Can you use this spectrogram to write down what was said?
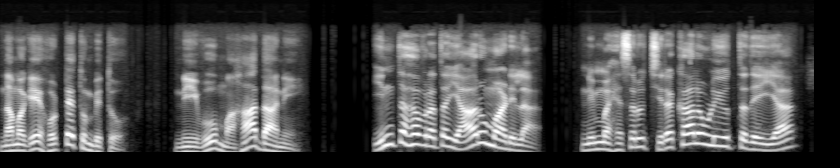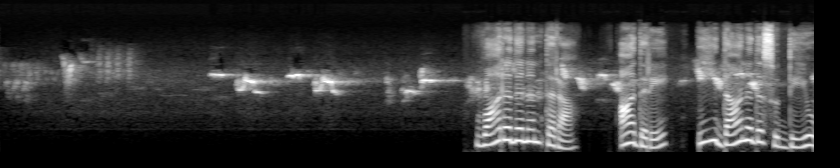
ನಮಗೆ ಹೊಟ್ಟೆ ತುಂಬಿತು. ನೀವು ಮಹಾದಾನಿ. ಇಂತಹ ವ್ರತ ಯಾರೂ ಮಾಡಿಲ್ಲ. ನಿಮ್ಮ ಹೆಸರು ಚಿರಕಾಲ ಉಳಿಯುತ್ತದೆಯ್ಯ ವಾರದ ನಂತರ ಆದರೆ ಈ ದಾನದ ಸುದ್ದಿಯು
